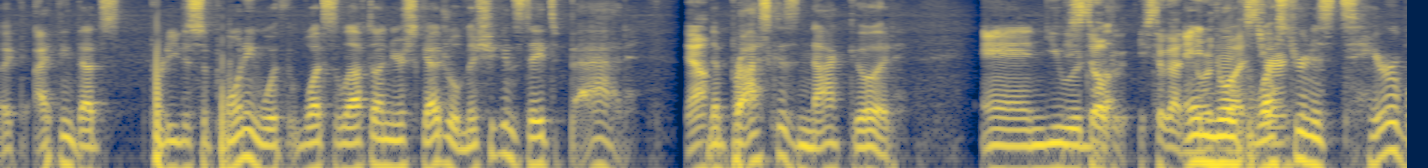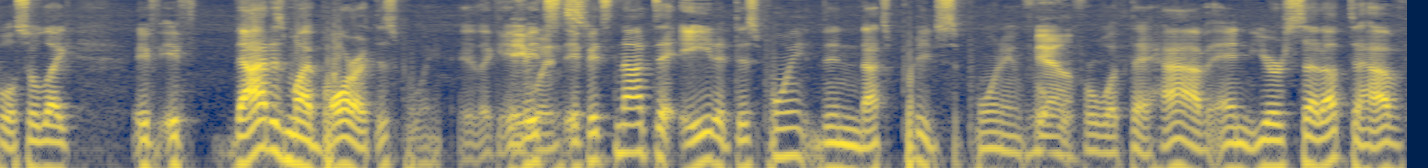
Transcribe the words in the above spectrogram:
like I think that's pretty disappointing with what's left on your schedule. Michigan State's bad. Yeah. Nebraska's not good, and you You would still you still got and Northwestern. Northwestern is terrible. So like, if if that is my bar at this point, eh, like if Eight it's wins. if it's not to eight at this point, then that's pretty disappointing for Yeah. for what they have. And you're set up to have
